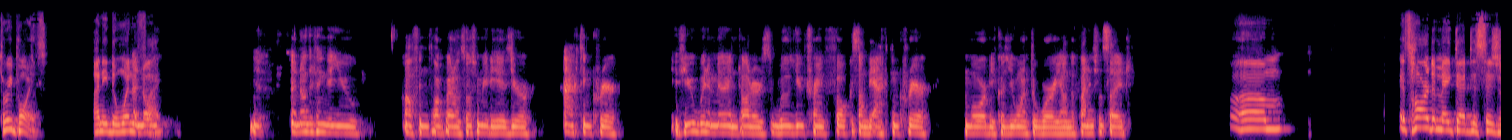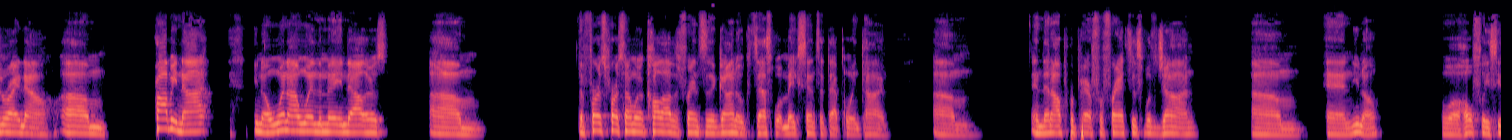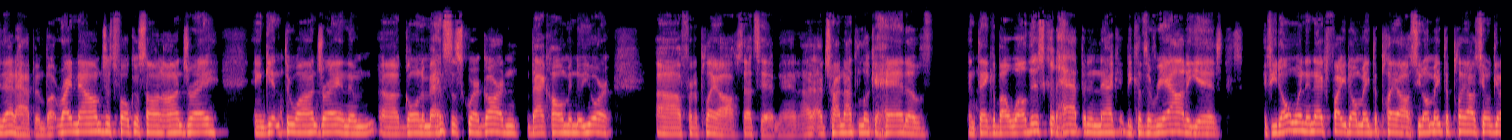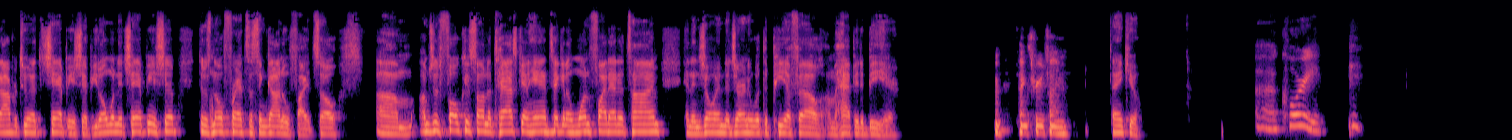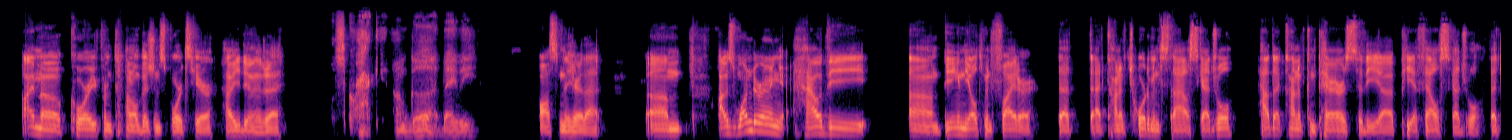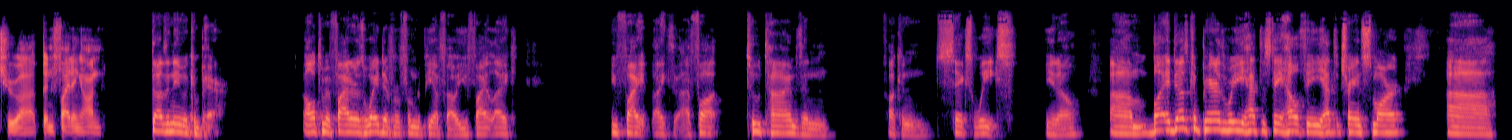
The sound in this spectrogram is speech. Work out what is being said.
Three points. I need to win the Another- fight. Yeah. Another thing that you often talk about on social media is your acting career. If you win a million dollars, will you try and focus on the acting career more because you want to worry on the financial side? Um, it's hard to make that decision right now. Um, probably not. You know, when I win the million dollars, um, the first person I'm going to call out is Francis Ngannou because that's what makes sense at that point in time. Um, and then I'll prepare for Francis with Jon, um, and you know, we'll hopefully see that happen. But right now, I'm just focused on Andre and getting through Andre, and then uh, going to Madison Square Garden back home in New York uh, for the playoffs. That's it, man. I, I try not to look ahead of and think about, well, this could happen and that, could- because the reality is, if you don't win the next fight, you don't make the playoffs. You don't make the playoffs, you don't get an opportunity at the championship. You don't win the championship, there's no Francis Ngannou fight. So um, I'm just focused on the task at hand, taking it one fight at a time and enjoying the journey with the PFL. I'm happy to be here. Thanks for your time. Thank you. Uh, Corey. I'm uh, Corey from Tunnel Vision Sports here. How are you doing today? What's cracking? I'm good, baby. Awesome to hear that. Um, I was wondering how the um, being in the Ultimate Fighter that that kind of tournament style schedule, how that kind of compares to the uh, PFL schedule that you've uh, been fighting on. Doesn't even compare. Ultimate Fighter is way different from the PFL. You fight like, you fight like I fought two times in fucking six weeks, you know? Um, but it does compare to where you have to stay healthy, you have to train smart. Uh,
